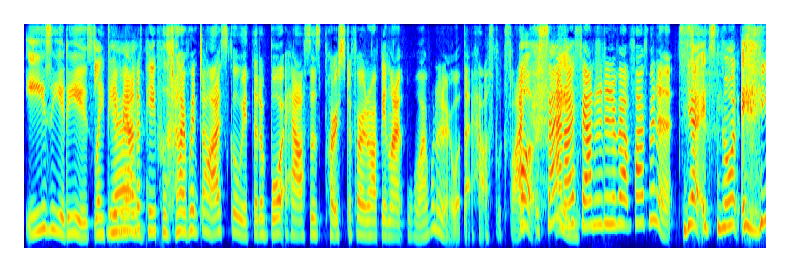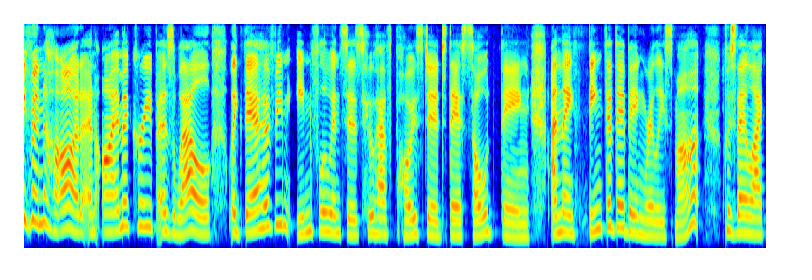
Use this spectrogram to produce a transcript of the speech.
easy it is? Like the Yeah. amount of people that I went to high school with that have bought houses, post a photo up, been like, well, I want to know what that house looks like. Oh, same. And I found it in about five minutes. Yeah, it's not even hard. And I'm a creep as well. Like, there have been influencers who have posted their sold thing and they think that they're being really smart because they like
